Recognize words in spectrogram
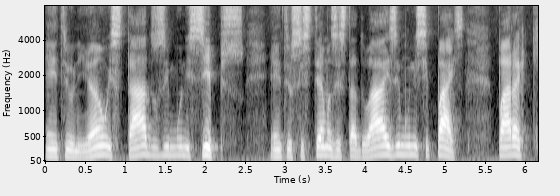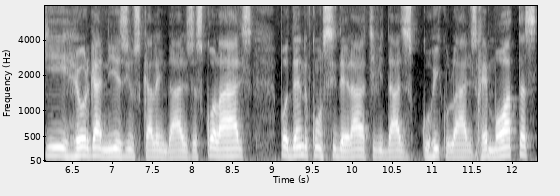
entre União, Estados e municípios, entre os sistemas estaduais e municipais, para que reorganizem os calendários escolares, podendo considerar atividades curriculares remotas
